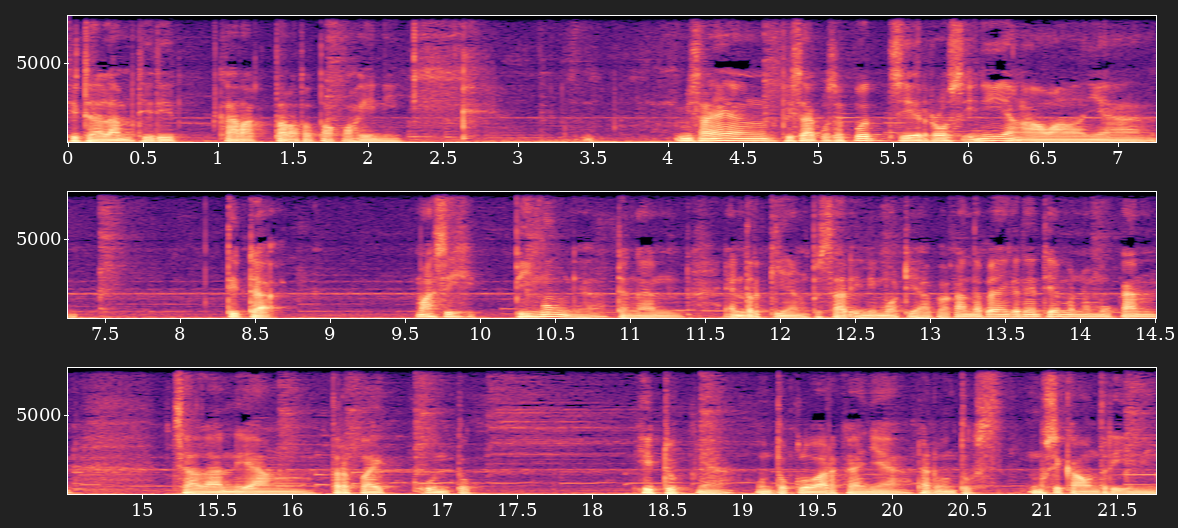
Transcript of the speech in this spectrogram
di dalam diri karakter atau tokoh ini. Misalnya yang bisa aku sebut si Rose ini yang awalnya tidak masih bingung ya dengan energi yang besar ini mau diapakan tapi akhirnya dia menemukan jalan yang terbaik untuk hidupnya, untuk keluarganya dan untuk musik country ini.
